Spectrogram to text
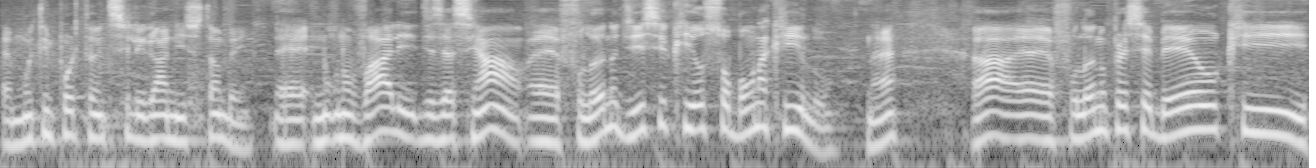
É muito importante se ligar nisso também. É, não, não, vale dizer assim, ah, é, fulano disse que eu sou bom naquilo, né? Ah, é, fulano percebeu que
